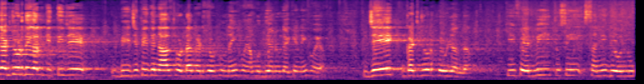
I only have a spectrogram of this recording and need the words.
ਤੁਸੀਂ ਗੱਠਜੋੜ ਦੀ ਗੱਲ ਕੀਤੀ ਜੇ ਬੀਜੇਪੀ ਦੇ ਨਾਲ ਤੁਹਾਡਾ ਗੱਠਜੋੜ ਨਹੀਂ ਹੋਇਆ, ਮੁੱਦਿਆਂ ਨੂੰ ਲੈ ਕੇ ਨਹੀਂ ਹੋਇਆ। ਜੇ ਗੱਠਜੋੜ ਹੋ ਜਾਂਦਾ, ਕੀ ਫਿਰ ਵੀ ਤੁਸੀਂ ਸਨੀ ਦਿਓਲ ਨੂੰ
